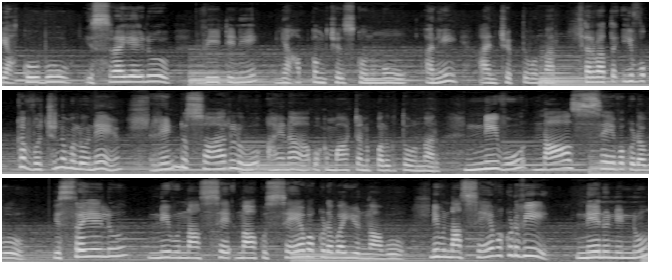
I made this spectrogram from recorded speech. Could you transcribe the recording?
యాకోబు ఇస్రాయేలు వీటిని జ్ఞాపకం చేసుకొనుము అని ఆయన చెప్తూ ఉన్నారు. తర్వాత ఈ ఒక్క వచనములోనే రెండు సార్లు ఆయన ఒక మాటను పలుకుతూ ఉన్నారు. నీవు నా సేవకుడవు. ఇస్రయేలు నీవు నా సే నాకు సేవకుడవై ఉన్నావు. నీవు నా సేవకుడివి. నేను నిన్ను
